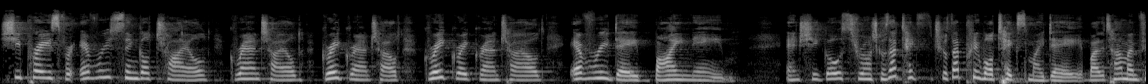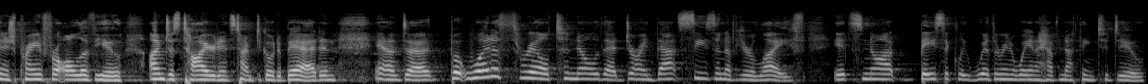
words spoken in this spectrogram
she prays for every single child, grandchild, great grandchild, great great grandchild every day by name. And she goes through and she goes, that takes, she goes, that pretty well takes my day. By the time I'm finished praying for all of you, I'm just tired and it's time to go to bed. And, and, uh, but what a thrill to know that during that season of your life, it's not basically withering away and I have nothing to do.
